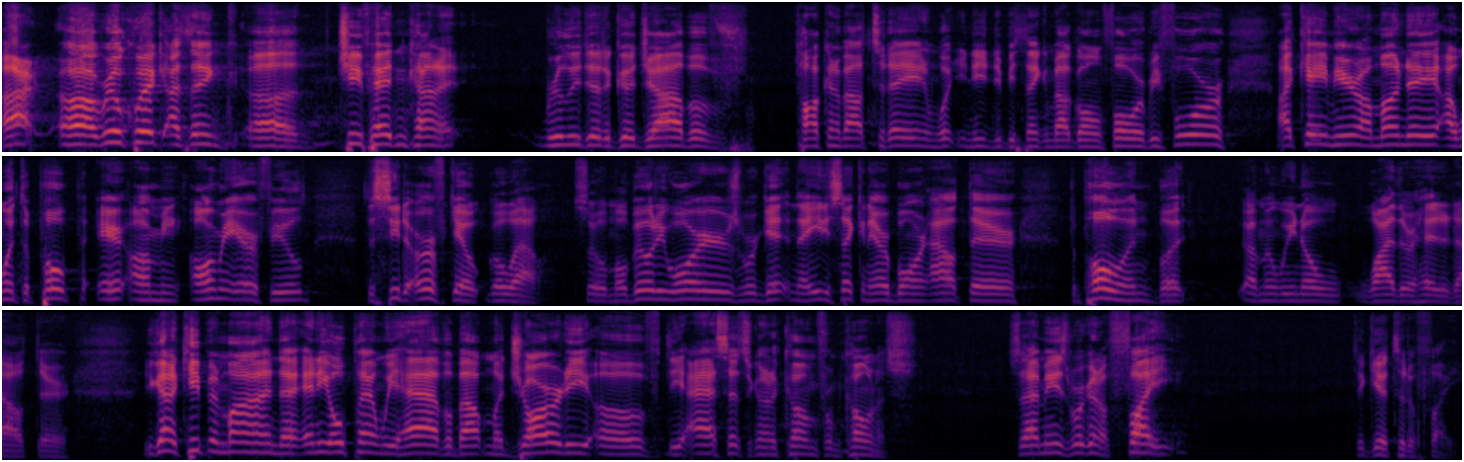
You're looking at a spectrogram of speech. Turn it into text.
All right. Uh, real quick, I think uh, Chief Hedden kind of really did a good job of talking about today and what you need to be thinking about going forward. Before I came here on Monday, I went to Pope Air, Army, Army Airfield to see the Earth go out. So Mobility Warriors were getting the 82nd Airborne out there to Poland, but I mean we know why they're headed out there. You got to keep in mind that any OPLAN we have, about majority of the assets are going to come from CONUS. So that means we're going to fight to get to the fight.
